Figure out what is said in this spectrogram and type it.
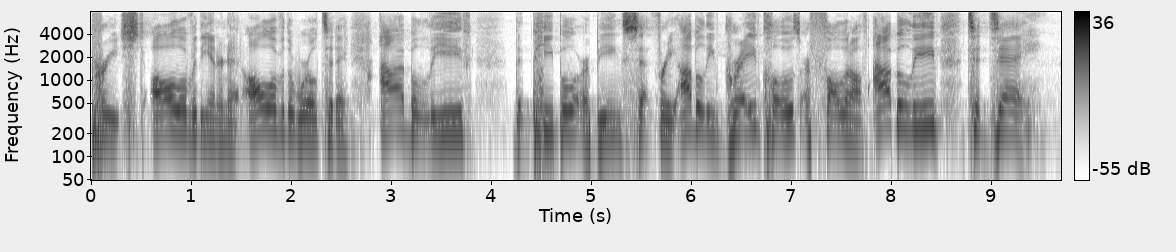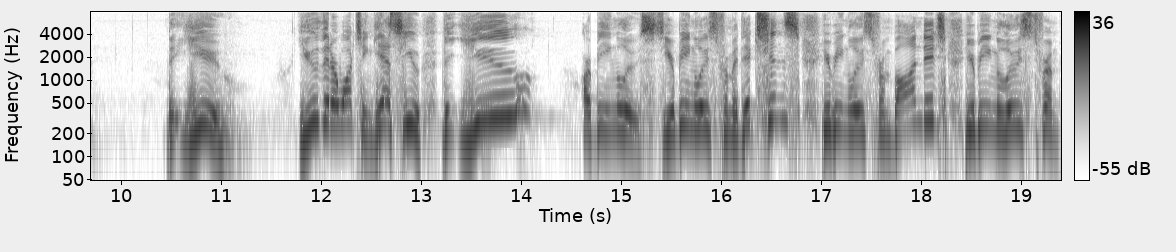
preached all over the internet, all over the world today, I believe that people are being set free. I believe grave clothes are falling off. I believe today that you, you that are watching, yes, you, that you are being loosed. You're being loosed from addictions. You're being loosed from bondage. You're being loosed from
